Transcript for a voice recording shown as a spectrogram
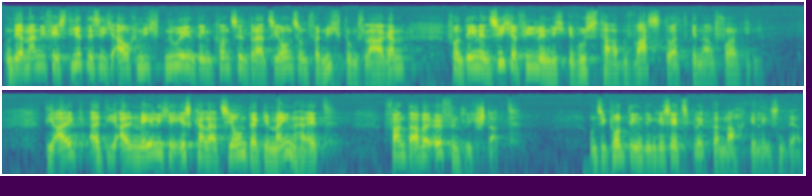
Und er manifestierte sich auch nicht nur in den Konzentrations- und Vernichtungslagern, von denen sicher viele nicht gewusst haben, was dort genau vorging. Die, all, äh, die allmähliche Eskalation der Gemeinheit fand aber öffentlich statt und sie konnte in den Gesetzblättern nachgelesen werden.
